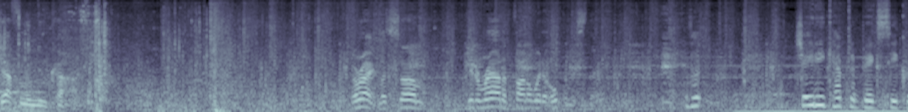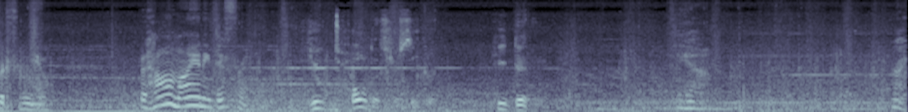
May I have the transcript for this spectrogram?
Definitely new cars. All right, let's um get around and find a way to open this thing. Look, JD kept a big secret from you. But how am I any different? You told us your secret. He didn't. Yeah. Right.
